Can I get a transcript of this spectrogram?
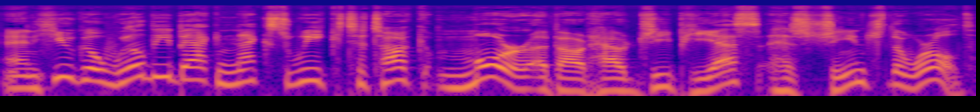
And Hugo will be back next week to talk more about how GPS has changed the world.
